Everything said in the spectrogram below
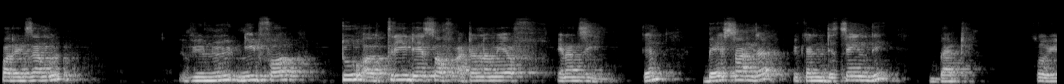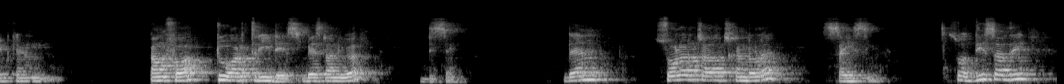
For example, if you need for two or three days of autonomy of energy, based on that, you can design the battery. So it can come for two or three days based on your design. Then solar charge controller sizing. So these are the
